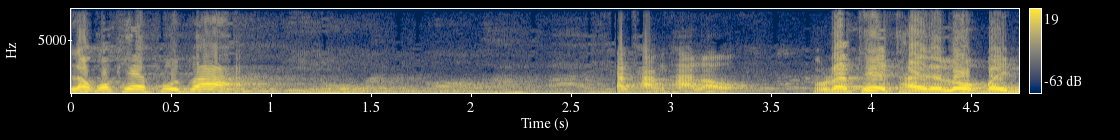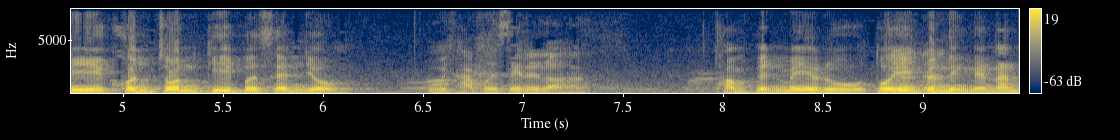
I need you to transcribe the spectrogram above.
เราก็แค่พูดว่าถ้าถามพาเรา ประเทศไทยและโลกใบนี้คนจนกี่เปอร์เซ็นต์โยมอุ้ยถามเปอร์เซ็นต์เลยเหรอครับทำเป็นไม่รู้ตัวเองเป็นหนึ่งในนั้น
